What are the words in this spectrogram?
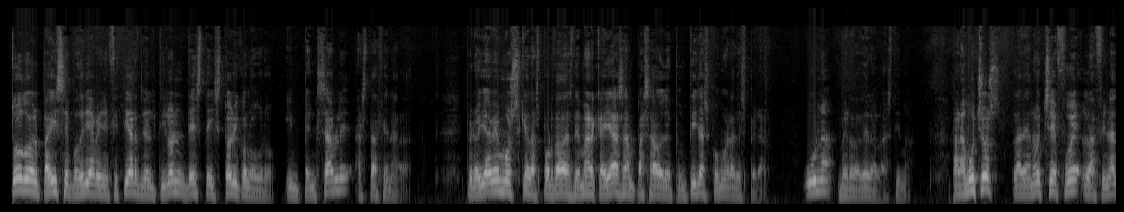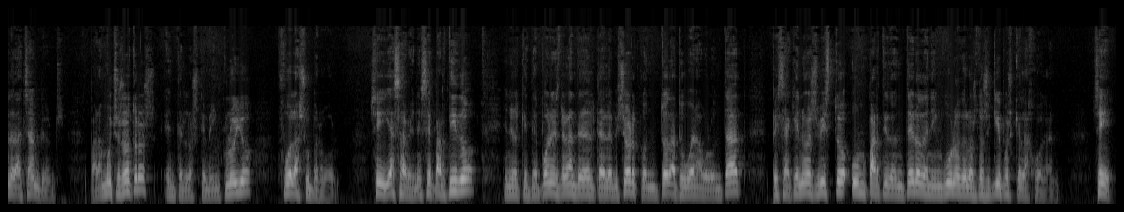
todo el país se podría beneficiar del tirón de este histórico logro, impensable hasta hace nada. Pero ya vemos que las portadas de marca ya se han pasado de puntillas como era de esperar. Una verdadera lástima. Para muchos, la de anoche fue la final de la Champions. Para muchos otros, entre los que me incluyo, fue la Super Bowl. Sí, ya saben, ese partido en el que te pones delante del televisor con toda tu buena voluntad, pese a que no has visto un partido entero de ninguno de los dos equipos que la juegan. Sí,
